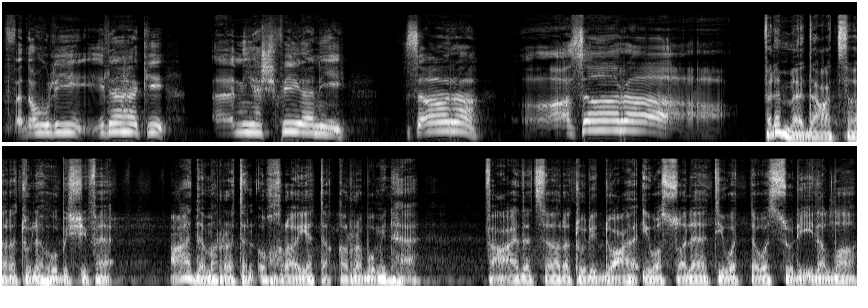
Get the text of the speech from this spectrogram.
فادعوا لي إلهك أن يشفيني. سارة آه سارة. فلما دعت سارة له بالشفاء عاد مرة أخرى يتقرب منها. فعادت سارة للدعاء والصلاة والتوسل إلى الله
